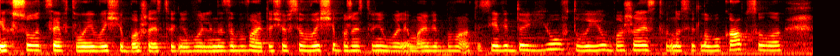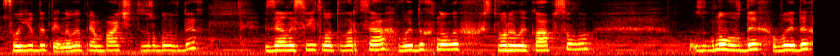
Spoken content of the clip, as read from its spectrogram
Якщо це в твоїй вищій божественній волі, не забувайте, що все в вищій божественній волі має відбуватися. Я віддаю в твою божественну світлову капсулу свою дитину. Ви прям бачите, зробили вдих. Взяли світло творця, видихнули, створили капсулу, знову вдих, видих,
